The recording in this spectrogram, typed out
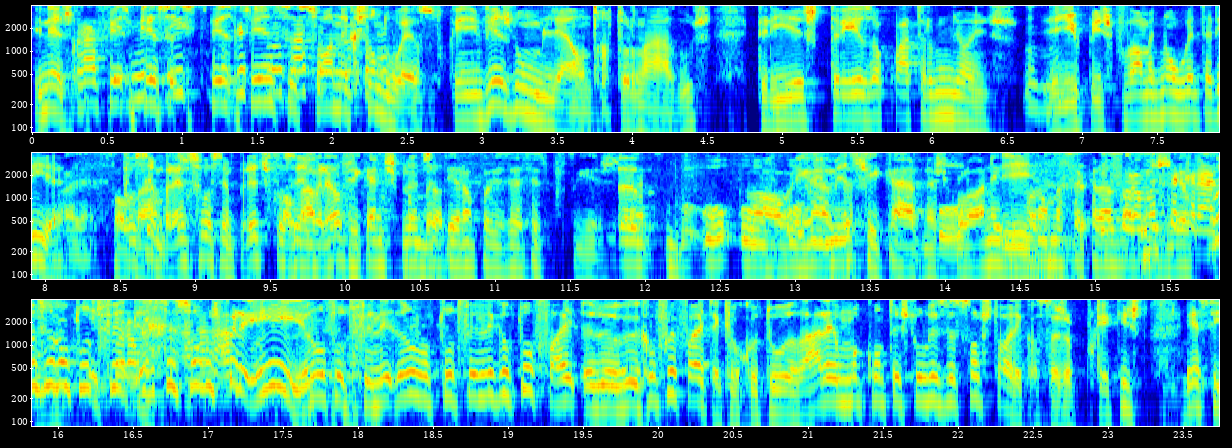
Inês pensa, pensa só na questão do êxodo, que em vez de um milhão de retornados, terias 3 ou 4 milhões. Uhum. E o país provavelmente não aguentaria. Olha, soldados, fossem brancos, fossem pretos, fossem amarelos. Os africanos que combateram para o exército português. Uh, houve imensos... ficar nas colónias e, foram massacrados. E foram massacrados. Mas eu não estou a defender. Atenção, mas espera aí. Eu não estou a defender, eu não estou a defender aquilo que, estou feito, aquilo que foi feito. Aquilo que eu estou a dar é uma contextualização histórica. Ou seja, porque é que isto. É assim,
